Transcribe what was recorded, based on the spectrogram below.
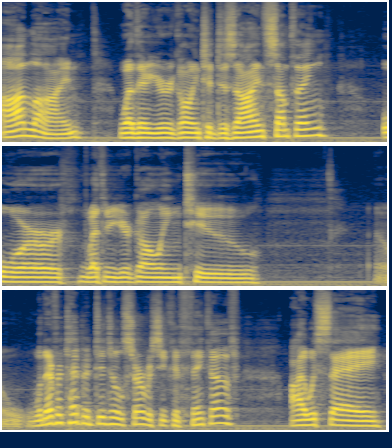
online, whether you're going to design something or whether you're going to whatever type of digital service you could think of, I would say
